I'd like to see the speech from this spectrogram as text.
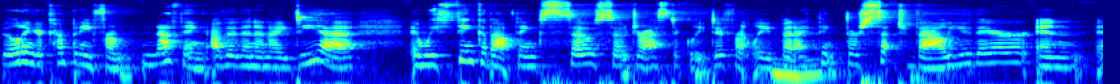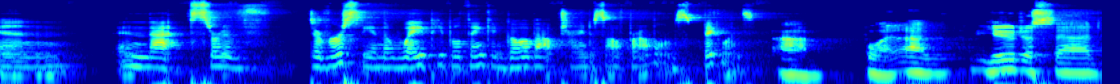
building a company from nothing other than an idea and we think about things so so drastically differently. But i think there's such value there and and and that sort of diversity in the way people think and go about trying to solve problems, big ones. um, boy, uh, you just said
